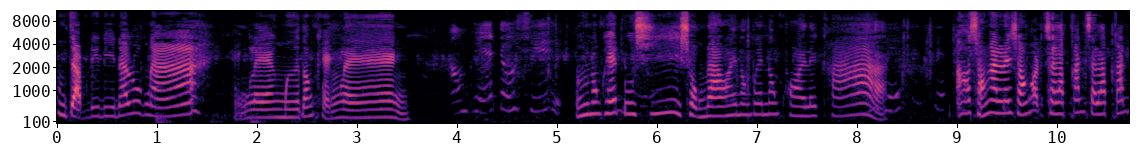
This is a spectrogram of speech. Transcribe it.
มจับดีๆนะลูกนะ แข็งแรงมือต้องแข็งแรงน้องเพชรดูสิเออน้องเพชรดูชีส่งดาวให้น้องเพชรน้องพลอยเลยค่ะเอาสองอันเลยสองอันสลับกันสลับกัน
